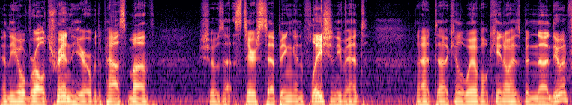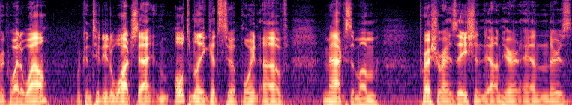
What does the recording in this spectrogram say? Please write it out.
and the overall trend here over the past month shows that stair-stepping inflation event that uh, Kilauea volcano has been uh, doing for quite a while. We'll continue to watch that, and ultimately it gets to a point of maximum pressurization down here and there's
